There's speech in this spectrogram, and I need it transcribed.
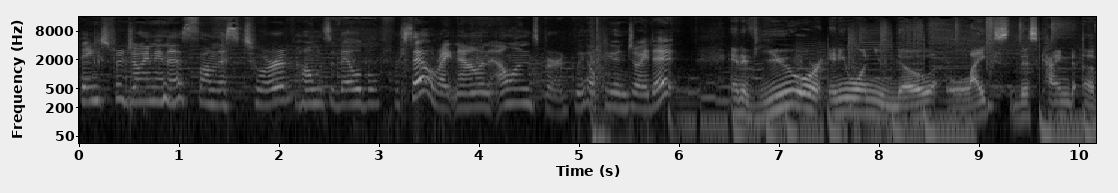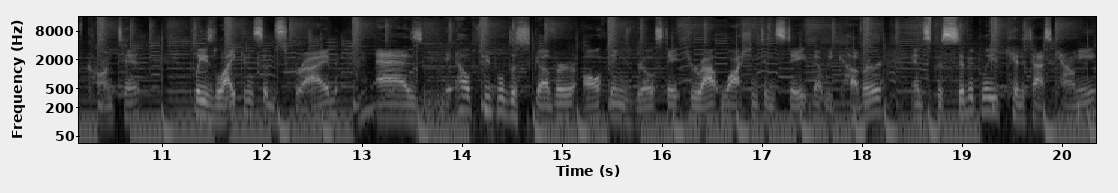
Thanks for joining us on this tour of homes available for sale right now in Ellensburg. We hope you enjoyed it. And if you or anyone you know likes this kind of content, please like and subscribe as it helps people discover all things real estate throughout Washington state that we cover, and specifically Kittitas County,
